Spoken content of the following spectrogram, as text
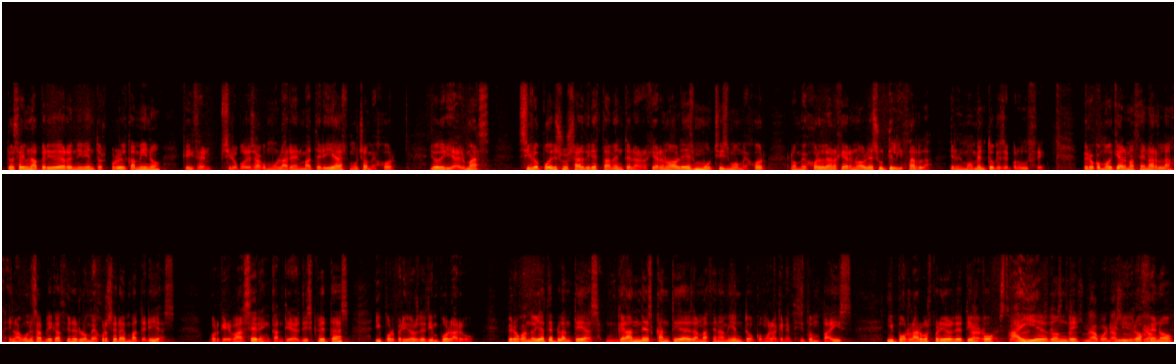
Entonces hay una pérdida de rendimientos por el camino que dicen, si lo puedes acumular en baterías, mucho mejor. Yo diría, es más, si lo puedes usar directamente en la energía renovable es muchísimo mejor. Lo mejor de la energía renovable es utilizarla en el momento que se produce. Pero como hay que almacenarla, en algunas aplicaciones lo mejor será en baterías, porque va a ser en cantidades discretas y por periodos de tiempo largo. Pero cuando ya te planteas grandes cantidades de almacenamiento, como la que necesita un país, y por largos periodos de tiempo, ahí es, donde el hidrógeno... O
